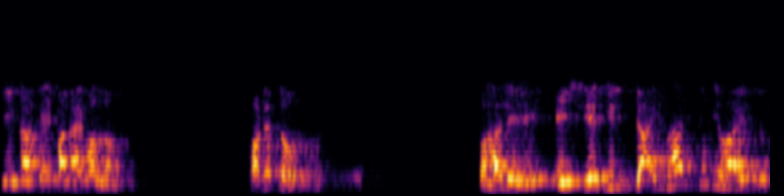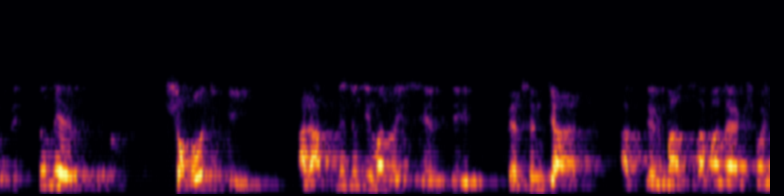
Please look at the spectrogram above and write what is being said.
কি, না সেই বানায় বললাম। ঘটে তো। তাহলে এই সিএনজির ড্রাইভার যদি হয়, দুর্বৃত্তদের সহযোগী আর আপনি যদি হন ওই সিএনজির প্যাসেঞ্জার, আপনার মাল সামান এক সময়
